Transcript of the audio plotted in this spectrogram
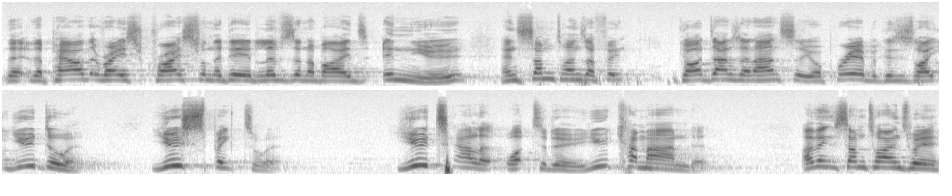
The, the power that raised Christ from the dead lives and abides in you. And sometimes I think God doesn't answer your prayer because it's like, you do it, you speak to it, you tell it what to do, you command it. I think sometimes we're,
